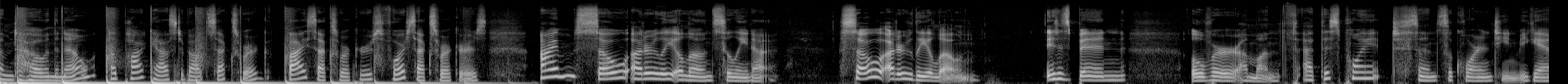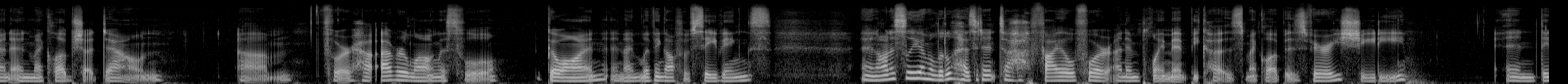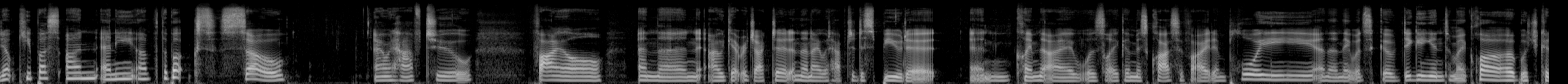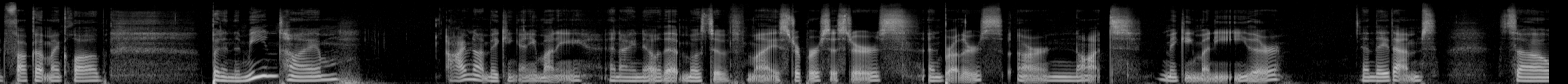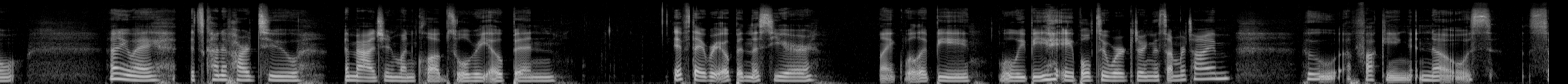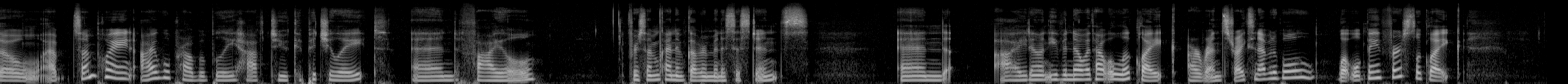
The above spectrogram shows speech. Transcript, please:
Welcome to Ho in the Know, a podcast about sex work by sex workers for sex workers. I'm so utterly alone, Selena. So utterly alone. It has been over a month at this point since the quarantine began and my club shut down. Um, for however long this will go on, and I'm living off of savings. And honestly, I'm a little hesitant to file for unemployment because my club is very shady and they don't keep us on any of the books. So I would have to file and then I would get rejected and then I would have to dispute it and claim that I was like a misclassified employee and then they would go digging into my club, which could fuck up my club. But in the meantime, I'm not making any money. And I know that most of my stripper sisters and brothers are not making money either. And they, thems. So, anyway, it's kind of hard to imagine when clubs will reopen. If they reopen this year, like, will it be, will we be able to work during the summertime? Who fucking knows? So at some point, I will probably have to capitulate and file for some kind of government assistance. And I don't even know what that will look like. Are rent strikes inevitable? What will May 1st look like?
